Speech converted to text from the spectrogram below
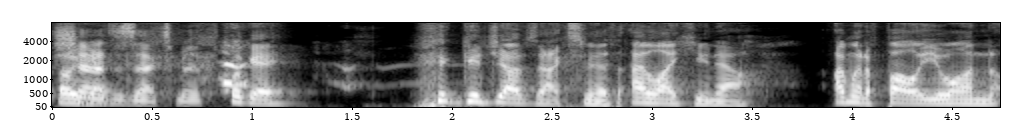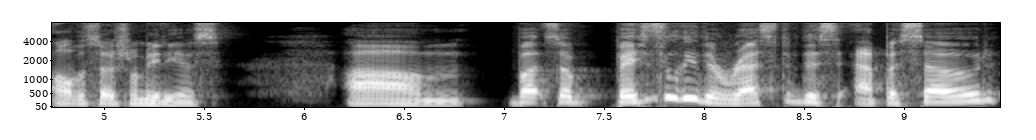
Shout Okay. out to Zach Smith. Okay. Good job, Zach Smith. I like you now. I'm going to follow you on all the social medias. Um, but so basically, the rest of this episode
